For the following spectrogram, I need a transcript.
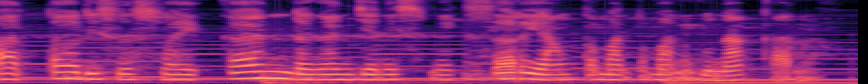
atau disesuaikan dengan jenis mixer yang teman-teman gunakan.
